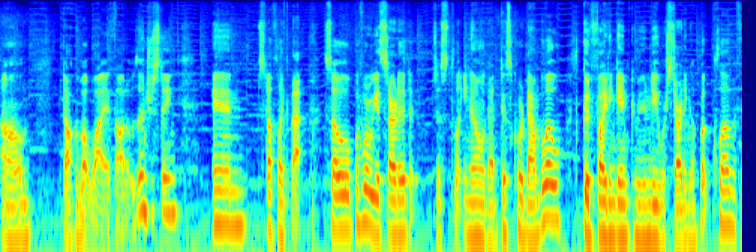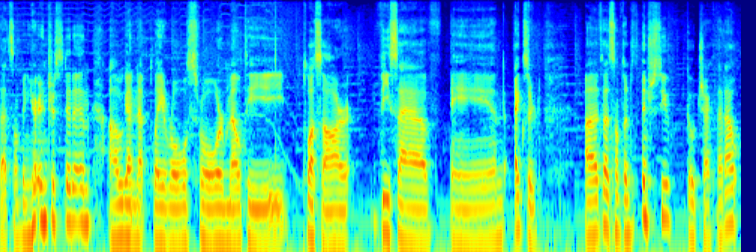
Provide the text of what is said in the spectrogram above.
um, talk about why I thought it was interesting, and stuff like that. So before we get started, just let you know, I got Discord down below. Good fighting game community. We're starting a book club if that's something you're interested in. Uh, we got net play roles for Melty, Plus R, VSAV, and Exerd. Uh, if that's something that interests you, go check that out.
